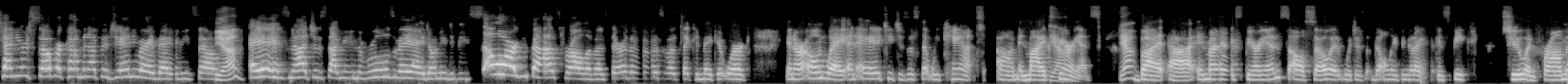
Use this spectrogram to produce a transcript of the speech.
10 years sober coming up in January, baby. So, yeah, AA is not just, I mean, the rules of AA don't need to be so hard and fast for all of us. There are those of us that can make it work in our own way. And AA teaches us that we can't, um, in my experience. Yeah. Yeah. But uh, in my experience, also, which is the only thing that I can speak to and from,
